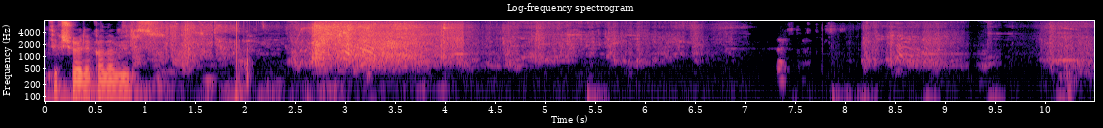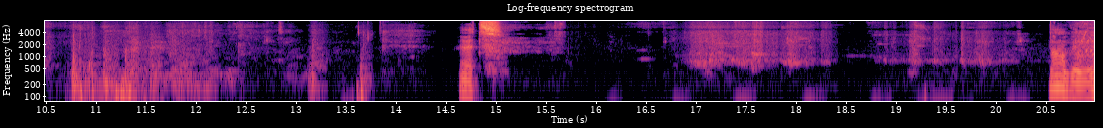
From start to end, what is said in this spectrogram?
Bir tık şöyle kalabiliriz. Evet. Ne yapıyor bu?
